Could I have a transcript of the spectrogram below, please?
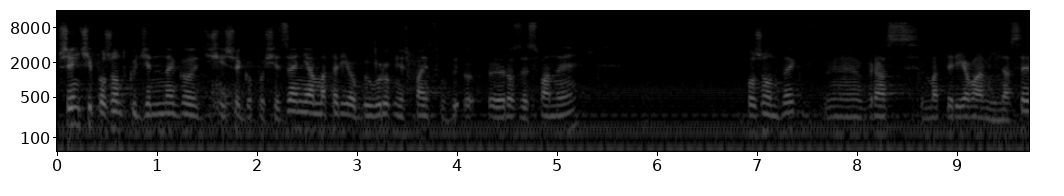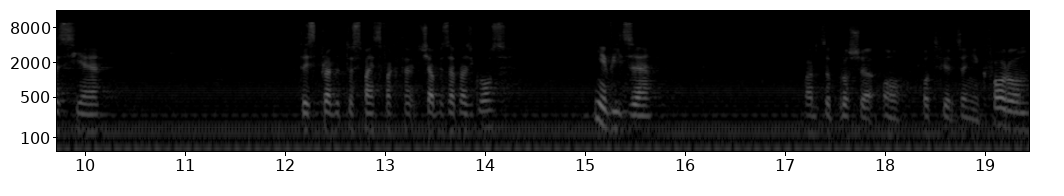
Przyjęcie porządku dziennego dzisiejszego posiedzenia. Materiał był również Państwu e, rozesłany. Porządek w- wraz z materiałami na sesję. W tej sprawie ktoś z Państwa chciałby zabrać głos? Nie widzę. Bardzo proszę o potwierdzenie kworum.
